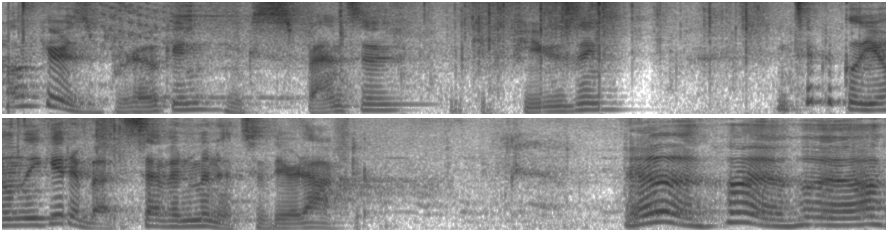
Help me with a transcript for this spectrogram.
Healthcare is broken, expensive, and confusing. And typically you only get about seven minutes with your doctor. Oh, oh,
